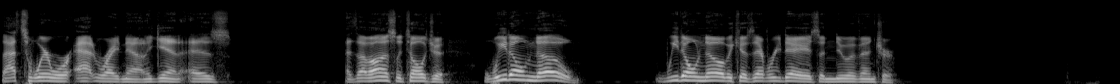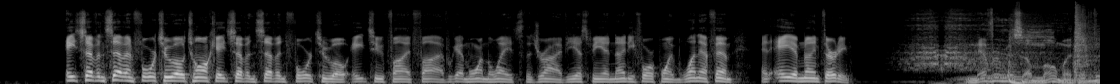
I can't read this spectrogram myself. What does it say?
That's where we're at right now. And again, as as I've honestly told you, we don't know. We don't know because every day is a new adventure. 877 420 Talk, 877 420 8255. We got more on the way. It's The Drive, ESPN 94.1 FM and AM 930. Never miss a moment of The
